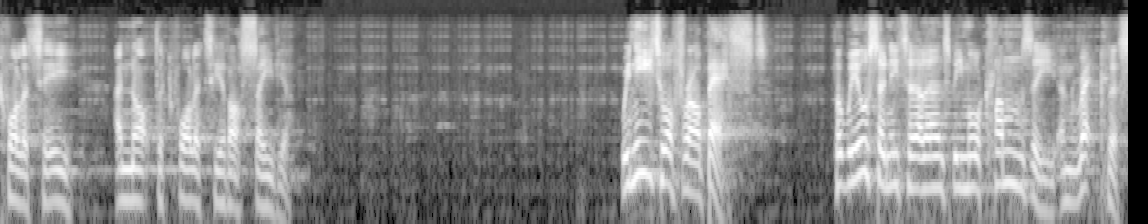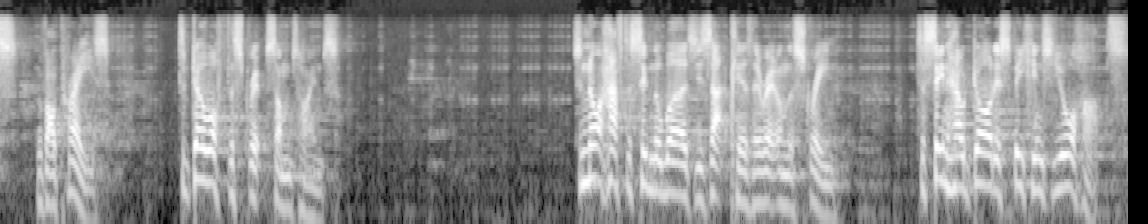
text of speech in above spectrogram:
quality and not the quality of our Saviour. We need to offer our best, but we also need to learn to be more clumsy and reckless with our praise, to go off the script sometimes, to not have to sing the words exactly as they're written on the screen, to sing how God is speaking to your hearts.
